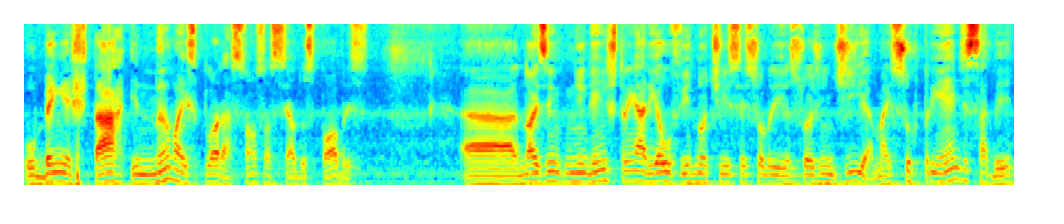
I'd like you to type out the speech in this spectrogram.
o bem-estar e não a exploração social dos pobres. Uh, nós ninguém estranharia ouvir notícias sobre isso hoje em dia, mas surpreende saber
